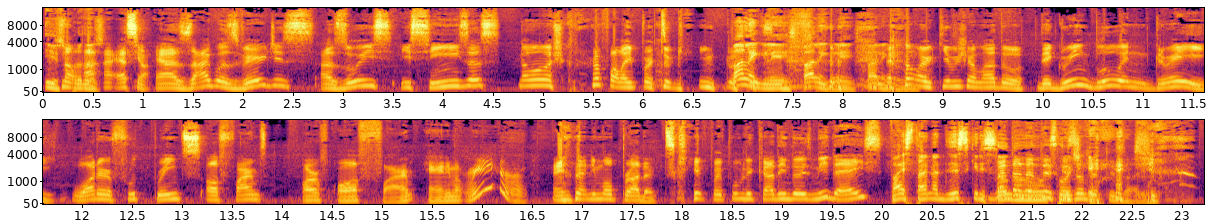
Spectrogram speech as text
e... Isso, Não, a, a, é assim, ó, é as águas verdes, azuis e cinzas não, acho que pra falar em português. Inglês. Fala inglês, fala inglês, fala inglês. É um arquivo chamado The Green, Blue and Gray Water Footprints of Farms of, Farm Animal and Animal Products, que foi publicado em 2010. Vai estar na descrição, Vai estar na descrição do episódio.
